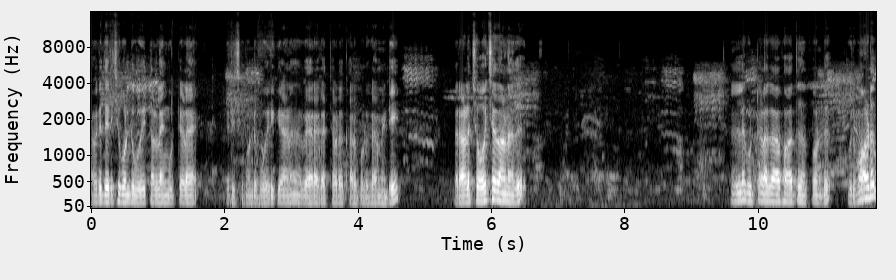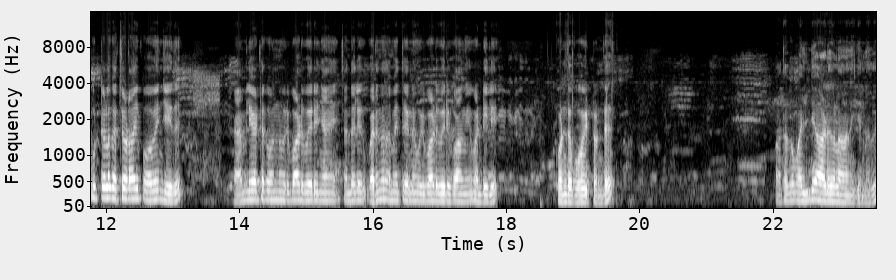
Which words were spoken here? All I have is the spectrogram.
അവർ തിരിച്ച് കൊണ്ടുപോയി തള്ളയും കുട്ടികളെ തിരിച്ച് കൊണ്ടുപോയിരിക്കുകയാണ് വേറെ കച്ചവടക്കാർക്ക് കൊടുക്കാൻ വേണ്ടി. ഒരാൾ ചോദിച്ചതാണത്. നല്ല കുട്ടികളൊക്കെ ആ ഭാഗത്ത് നിൽപ്പുണ്ട്. ഒരുപാട് കുട്ടികൾ കച്ചവടമായി പോവുകയും ചെയ്ത്. ഫാമിലിയായിട്ടൊക്കെ വന്ന് ഒരുപാട് പേര് ഞാൻ ചന്തയിൽ വരുന്ന സമയത്ത് തന്നെ ഒരുപാട് പേര് വാങ്ങി വണ്ടിയിൽ കൊണ്ടുപോയിട്ടുണ്ട്. അതൊക്കെ വലിയ ആടുകളാണ് നിൽക്കുന്നത്.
